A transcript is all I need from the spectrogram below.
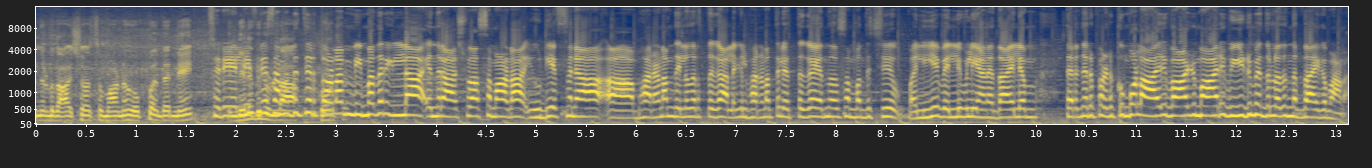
എന്നുള്ളത് ആശ്വാസമാണ്. ഒപ്പം തന്നെ സംബന്ധിച്ചിടത്തോളം വിമതരില്ല എന്നൊരു ആശ്വാസമാണ്. യു ഡി എഫിന് ഭരണം നിലനിർത്തുക അല്ലെങ്കിൽ ഭരണത്തിലെത്തുക എന്നത് സംബന്ധിച്ച് വലിയ വെല്ലുവിളിയാണ്. ഏതായാലും തെരഞ്ഞെടുപ്പ് എടുക്കുമ്പോൾ ആര് വാഴും ആര് വീഴും എന്നുള്ളത് നിർണായകമാണ്.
